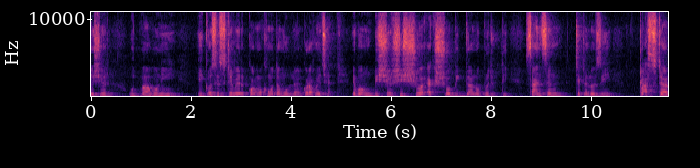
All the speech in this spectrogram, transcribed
দেশের উদ্ভাবনী ইকোসিস্টেমের কর্মক্ষমতা মূল্যায়ন করা হয়েছে এবং বিশ্বের শীর্ষ একশো বিজ্ঞান ও প্রযুক্তি সায়েন্স অ্যান্ড টেকনোলজি ক্লাস্টার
